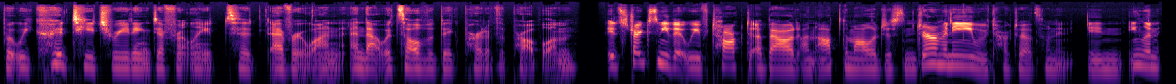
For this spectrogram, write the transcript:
But we could teach reading differently to everyone, and that would solve a big part of the problem. It strikes me that we've talked about an ophthalmologist in Germany, we've talked about someone in, in England.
